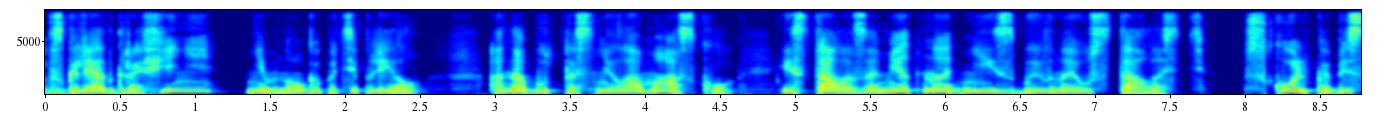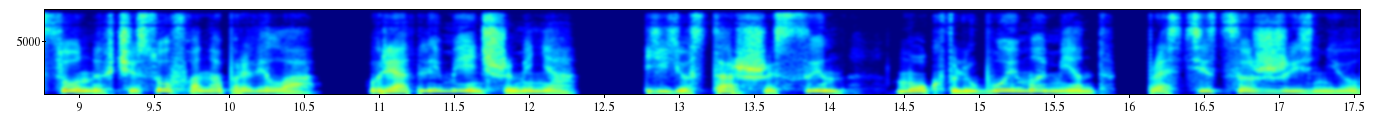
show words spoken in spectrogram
Взгляд графини немного потеплел. Она будто сняла маску, и стала заметна неизбывная усталость. Сколько бессонных часов она провела? Вряд ли меньше меня. Ее старший сын мог в любой момент проститься с жизнью.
